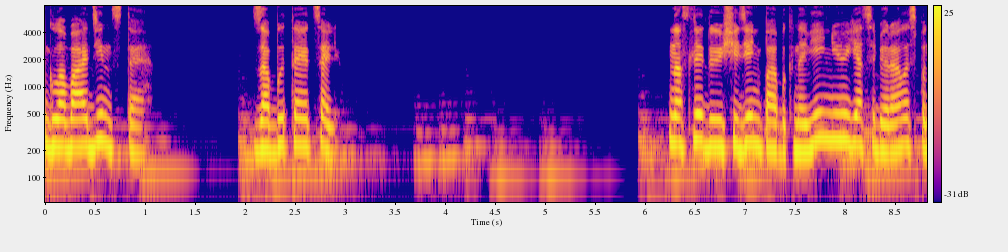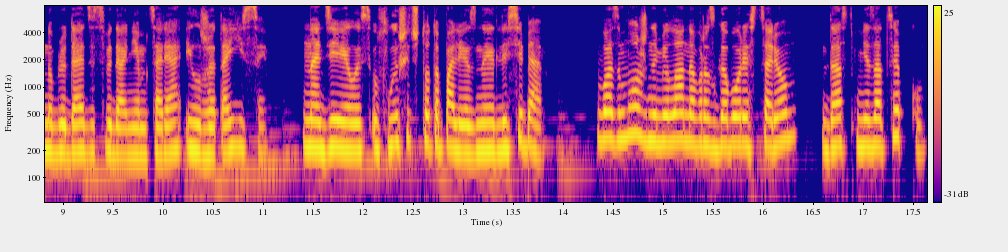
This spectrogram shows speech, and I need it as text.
Глава 11. Забытая цель. На следующий день по обыкновению я собиралась понаблюдать за свиданием царя и лже-Таисы. Надеялась услышать что-то полезное для себя. Возможно, Милана в разговоре с царем даст мне зацепку,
